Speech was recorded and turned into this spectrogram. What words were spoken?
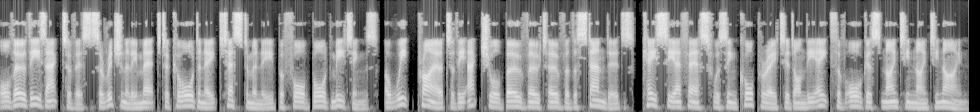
Although these activists originally met to coordinate testimony before board meetings, a week prior to the actual Boe vote over the standards, KCFS was incorporated on 8 August 1999.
